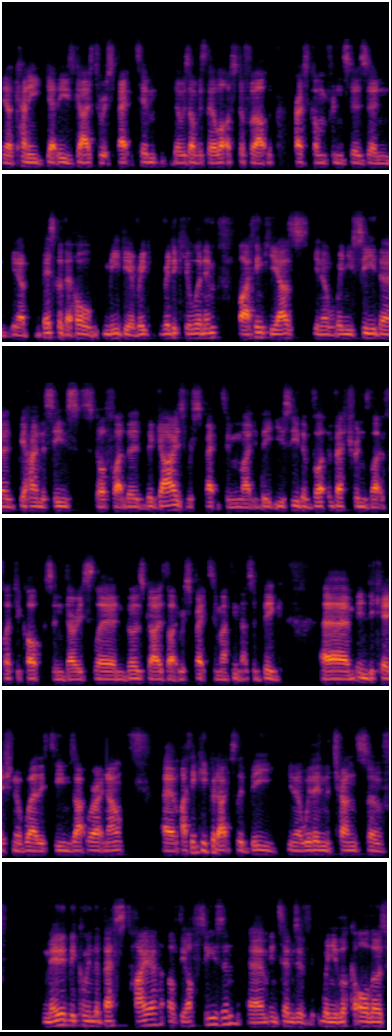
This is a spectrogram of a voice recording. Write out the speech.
you know, can he get these guys to respect him? There was obviously a lot of stuff about the press conferences and you know basically the whole media ridiculing him. But I think he has, you know, when you see the behind the scenes stuff, like the the guys respect him. Like the, you see the veterans like Fletcher Cox and Darius Slay and those guys like respect him. I think that's a big um, indication of where this team's at right now. Um, I think he could actually be, you know, within the chance of maybe becoming the best hire of the offseason um, in terms of when you look at all those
